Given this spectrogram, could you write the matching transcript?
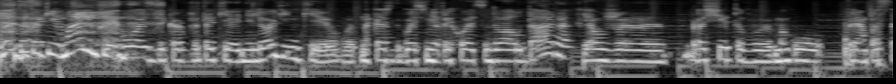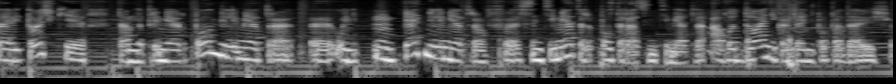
Ну, это такие маленькие гвозди, как бы такие, они легенькие. Вот на каждый гвоздь мне приходится два удара. Я уже рассчитываю, могу прям поставить точки. Там, например, полмиллиметра, э, ой, 5 миллиметров, э, сантиметр сантиметр, полтора сантиметра, а вот два никогда не попадаю еще,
